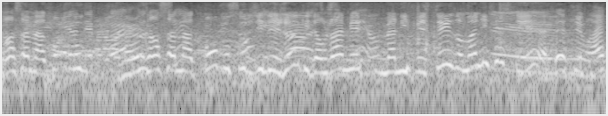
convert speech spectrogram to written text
Grâce à Macron, grâce à Macron, beaucoup de gilets jaunes qui n'ont jamais manifesté, ils ont manifesté, c'est vrai.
